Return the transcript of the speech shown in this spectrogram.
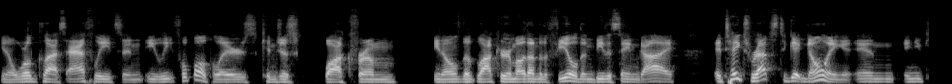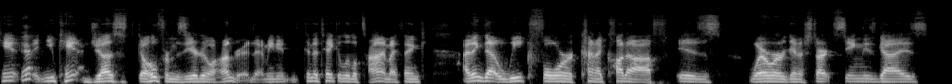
you know world class athletes and elite football players can just walk from you know the locker room out onto the field and be the same guy. It takes reps to get going, and and you can't yeah. you can't just go from zero to hundred. I mean, it's going to take a little time. I think I think that week four kind of cutoff is where we're going to start seeing these guys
